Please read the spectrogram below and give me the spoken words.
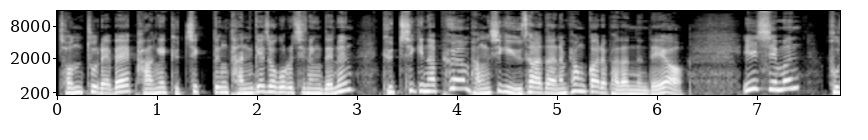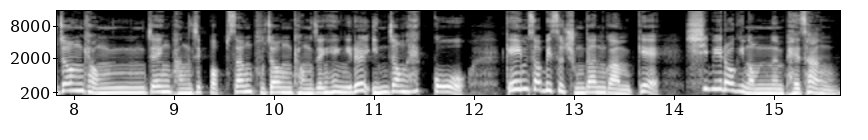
전투 레벨의 방해 규칙 등 단계적으로 진행되는 규칙이나 표현 방식이 유사하다는 평가를 받았는데요. 1심은 부정 경쟁 방지법상 부정 경쟁 행위를 인정했고 게임 서비스 중단과 함께 11억이 넘는 배상을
